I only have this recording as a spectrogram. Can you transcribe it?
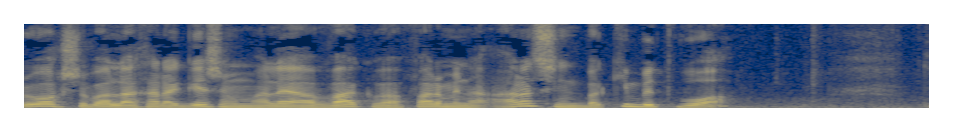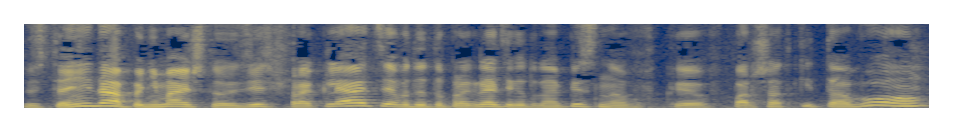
רוח שבא לאחר הגשם ומעלה אבק ועפר מן הארץ שנדבקים בתבואה. То есть они, да, понимают, что здесь проклятие, вот это проклятие, которое написано в, в Паршатке того,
